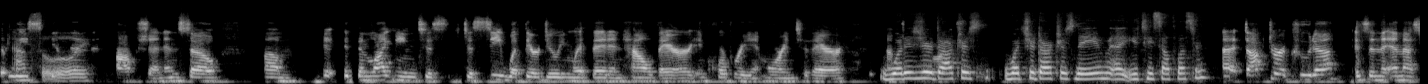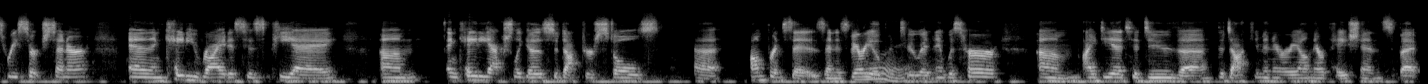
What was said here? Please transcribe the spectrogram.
at least Absolutely. option. And so um, it, it's enlightening to to see what they're doing with it and how they're incorporating it more into their what is your doctor's? What's your doctor's name at UT Southwestern? Uh, Dr. Okuda. It's in the MS Research Center, and then Katie Wright is his PA. Um, and Katie actually goes to Dr. Stoll's uh, conferences and is very really? open to it. And it was her um, idea to do the the documentary on their patients, but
